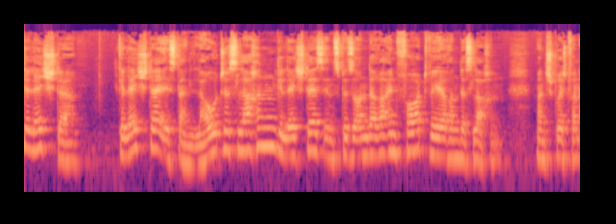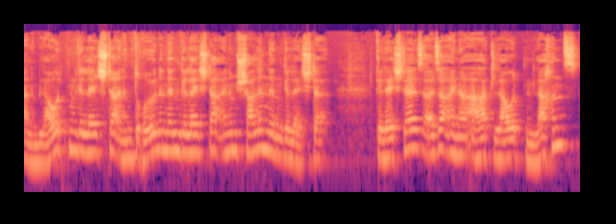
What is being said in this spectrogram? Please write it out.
Gelächter. Gelächter ist ein lautes Lachen, Gelächter ist insbesondere ein fortwährendes Lachen. Man spricht von einem lauten Gelächter, einem dröhnenden Gelächter, einem schallenden Gelächter. Gelächter ist also eine Art lauten Lachens.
